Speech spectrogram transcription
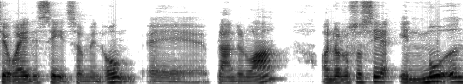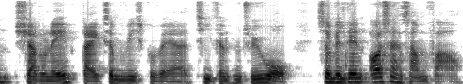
teoretisk set som en ung øh, Blanc de Noir, og når du så ser en moden Chardonnay, der eksempelvis kunne være 10, 15, 20 år, så vil den også have samme farve.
